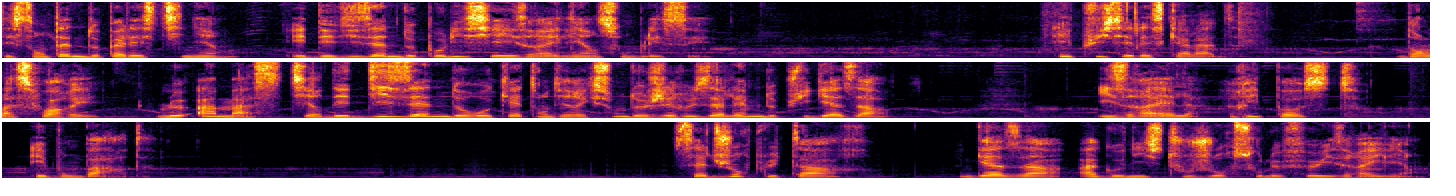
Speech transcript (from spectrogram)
des centaines de Palestiniens et des dizaines de policiers israéliens sont blessés. Et puis c'est l'escalade. Dans la soirée, le Hamas tire des dizaines de roquettes en direction de Jérusalem depuis Gaza. Israël riposte et bombarde. Sept jours plus tard, Gaza agonise toujours sous le feu israélien.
